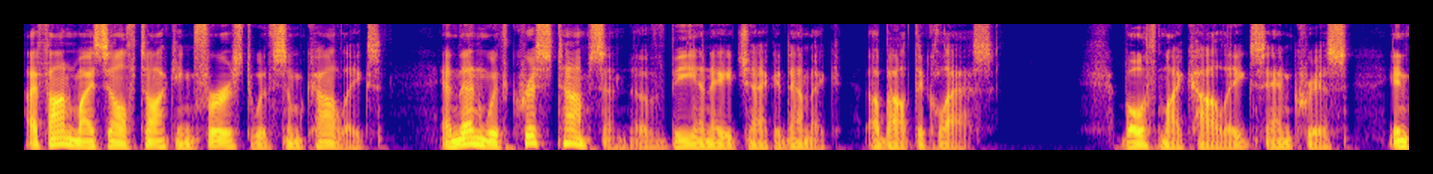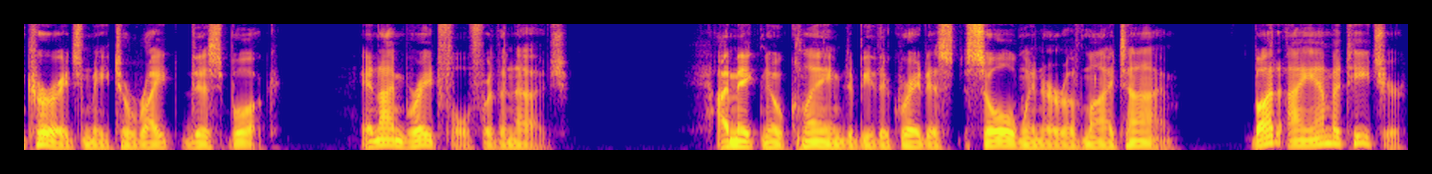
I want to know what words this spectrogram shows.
I found myself talking first with some colleagues and then with Chris Thompson of B&H Academic about the class. Both my colleagues and Chris encouraged me to write this book, and I'm grateful for the nudge. I make no claim to be the greatest soul winner of my time, but I am a teacher,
